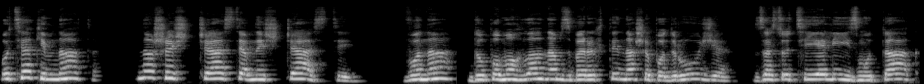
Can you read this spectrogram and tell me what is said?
оця кімната наше щастя в нещасті. Вона допомогла нам зберегти наше подружжя за соціалізму так,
